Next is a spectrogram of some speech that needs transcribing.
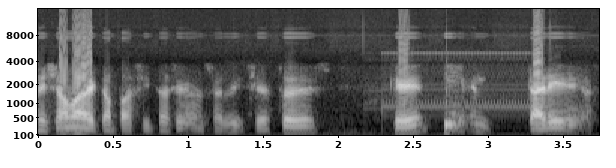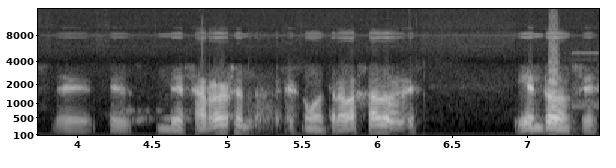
se llama de capacitación en servicio. Esto es que tienen tareas, de, desarrollan tareas como trabajadores, y entonces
